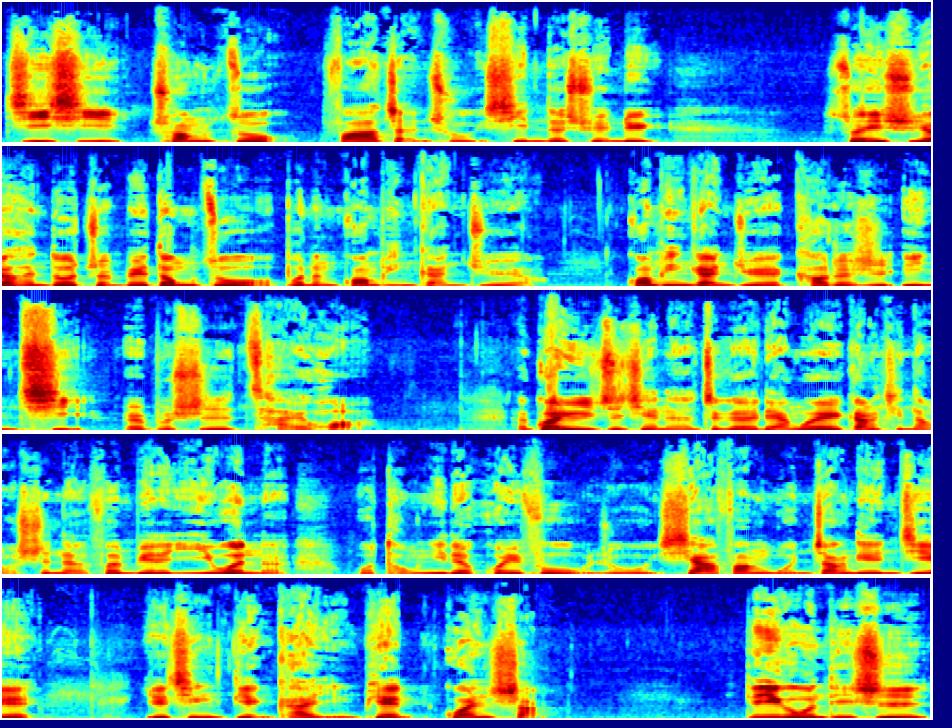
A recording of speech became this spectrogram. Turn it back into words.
即席创作发展出新的旋律，所以需要很多准备动作，不能光凭感觉啊。光凭感觉靠的是运气，而不是才华。那关于之前呢，这个两位钢琴老师呢，分别的疑问呢，我统一的回复如下方文章连结，也请点开影片观赏。第一个问题是，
